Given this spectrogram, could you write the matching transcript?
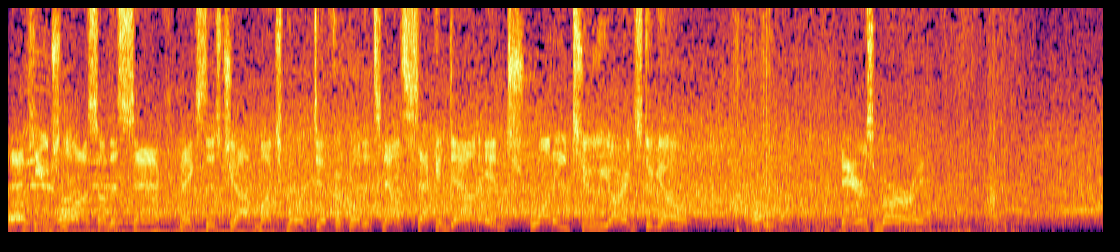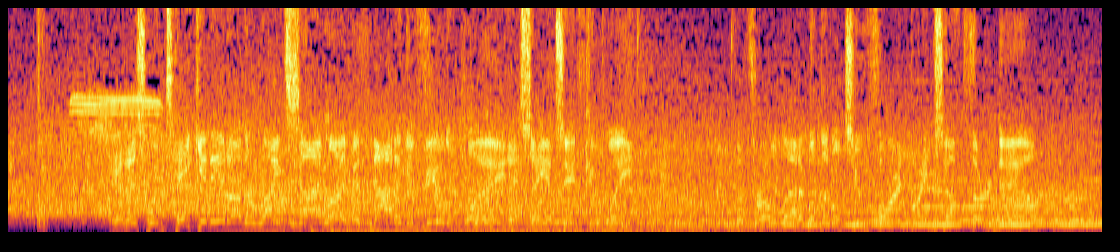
That huge loss on the sack makes this job much more difficult. It's now second down and 22 yards to go. Here's Murray. And this one taken in on the right sideline, but not in the field of play. They say it's incomplete. The throw led him a little too far. It brings up third down.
